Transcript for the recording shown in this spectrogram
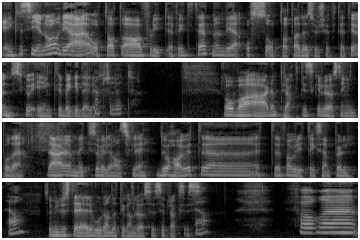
egentlig sier nå, vi er opptatt av flyteffektivitet, men vi er også opptatt av ressurseffektivitet. Vi ønsker jo egentlig begge deler. Absolutt. Og hva er den praktiske løsningen på det? Det er nemlig ikke så veldig vanskelig. Du har jo et, et favoritteksempel ja. som illustrerer hvordan dette kan løses i praksis. Ja. For uh,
